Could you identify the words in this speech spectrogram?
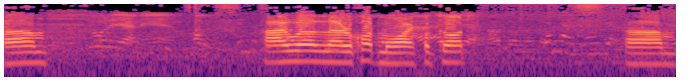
Um, I will uh, record more. I forgot. Um,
